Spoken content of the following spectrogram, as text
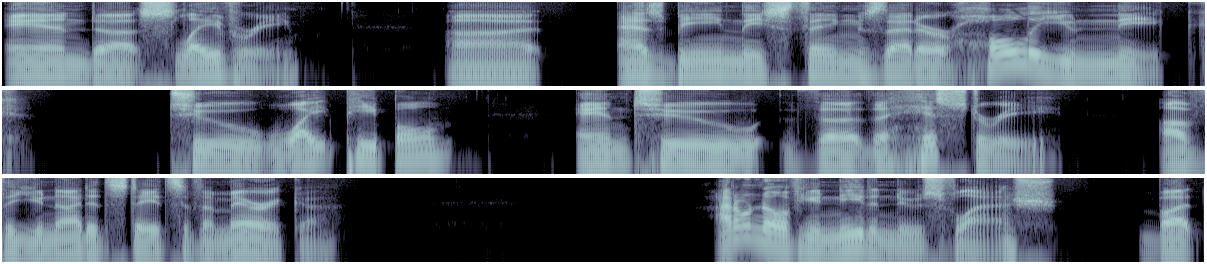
and uh, slavery. Uh, as being these things that are wholly unique to white people and to the the history of the United States of America. I don't know if you need a news flash, but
